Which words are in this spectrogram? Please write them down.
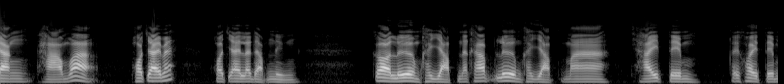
ยังถามว่าพอใจไหมพอใจระดับหนึ่งก็เริ่มขยับนะครับ เริ่มขยับมาใช้เต็ม ค่อย ๆ เต็ม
